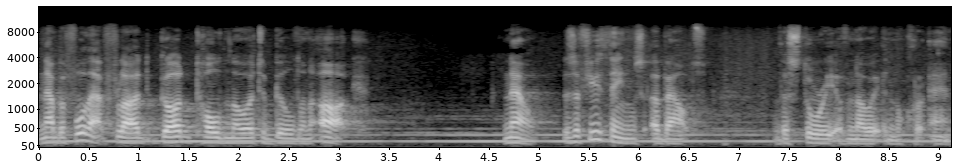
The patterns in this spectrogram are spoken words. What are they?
Now, before that flood, God told Noah to build an ark. Now, there's a few things about the story of Noah in the Quran.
